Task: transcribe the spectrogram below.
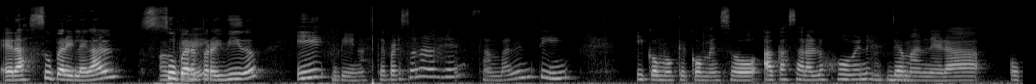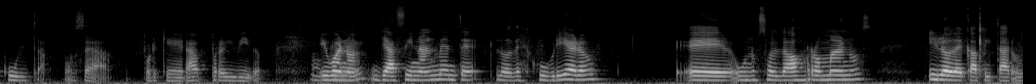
era súper ilegal, súper prohibido y vino este personaje, San Valentín, y como que comenzó a casar a los jóvenes de manera oculta, o sea, porque era prohibido. Y bueno, ya finalmente lo descubrieron eh, unos soldados romanos y lo decapitaron.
